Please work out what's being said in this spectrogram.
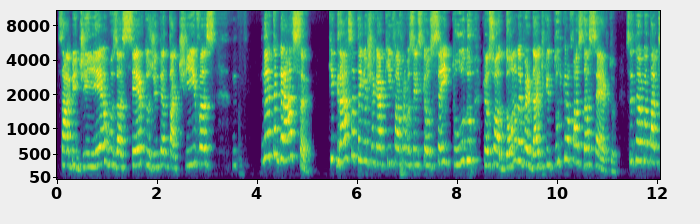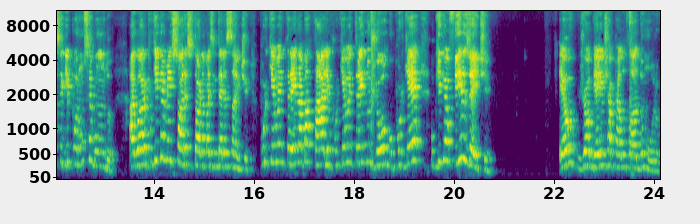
sabe, de erros, acertos, de tentativas. Não é ter graça. Que graça tem eu chegar aqui e falar para vocês que eu sei tudo, que eu sou a dona da verdade, que tudo que eu faço dá certo? Vocês não vão aguentar me seguir por um segundo. Agora, por que, que a minha história se torna mais interessante? Porque eu entrei na batalha, porque eu entrei no jogo, porque o que, que eu fiz, gente? eu joguei o chapéu do outro lado do muro.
